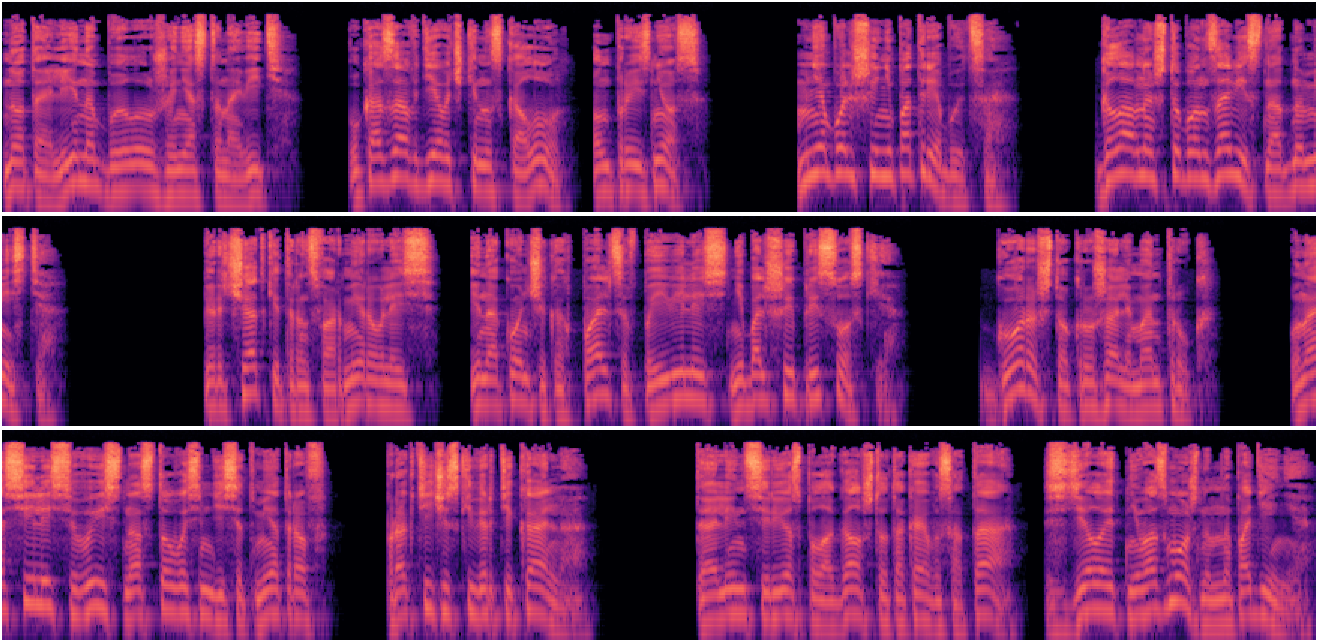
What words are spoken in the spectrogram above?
Но Тайлина было уже не остановить. Указав девочке на скалу, он произнес. «Мне больше и не потребуется. Главное, чтобы он завис на одном месте». Перчатки трансформировались, и на кончиках пальцев появились небольшие присоски. Горы, что окружали Мэнтрук, уносились ввысь на 180 метров, практически вертикально. Тайлин всерьез полагал, что такая высота сделает невозможным нападение.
